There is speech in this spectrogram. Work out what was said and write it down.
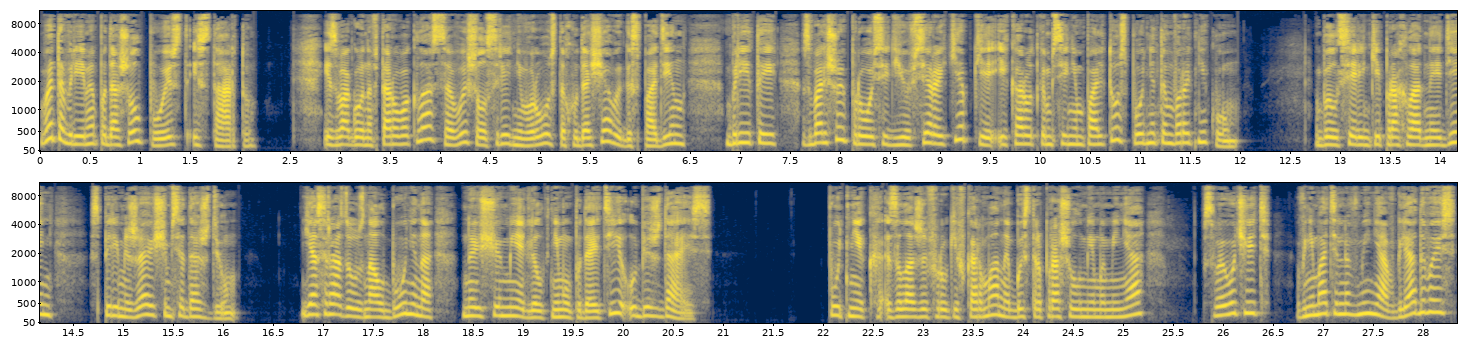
В это время подошел поезд из старту. Из вагона второго класса вышел среднего роста худощавый господин, бритый, с большой проседью, в серой кепке и коротком синем пальто с поднятым воротником. Был серенький прохладный день с перемежающимся дождем. Я сразу узнал Бунина, но еще медлил к нему подойти, убеждаясь. Путник, заложив руки в карманы, быстро прошел мимо меня, в свою очередь внимательно в меня вглядываясь,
